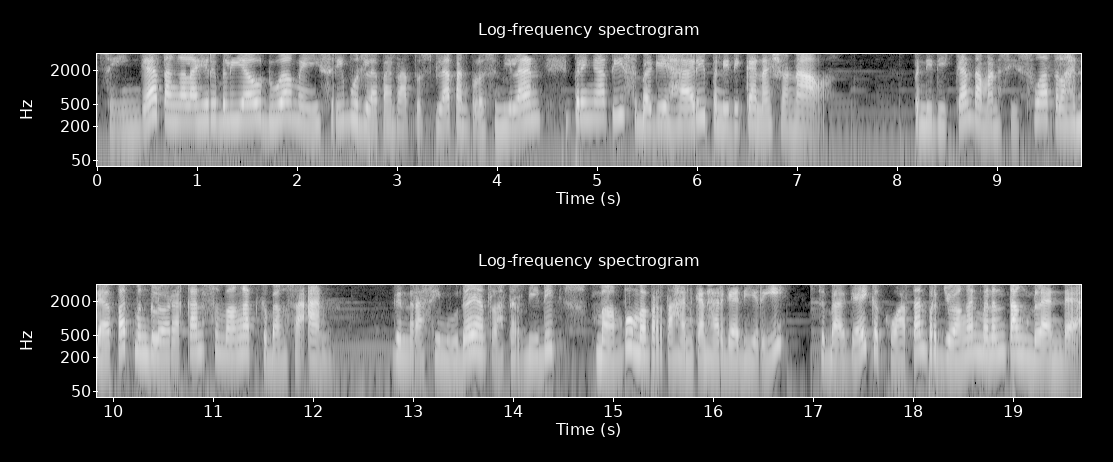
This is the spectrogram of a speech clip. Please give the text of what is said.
sehingga tanggal lahir beliau 2 Mei 1889 diperingati sebagai Hari Pendidikan Nasional pendidikan taman siswa telah dapat menggelorakan semangat kebangsaan. Generasi muda yang telah terdidik mampu mempertahankan harga diri sebagai kekuatan perjuangan menentang Belanda.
